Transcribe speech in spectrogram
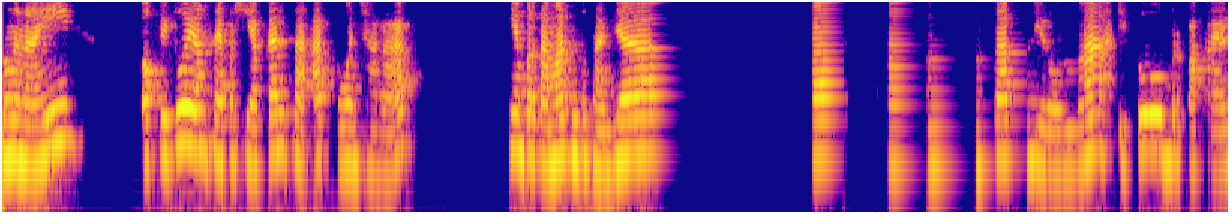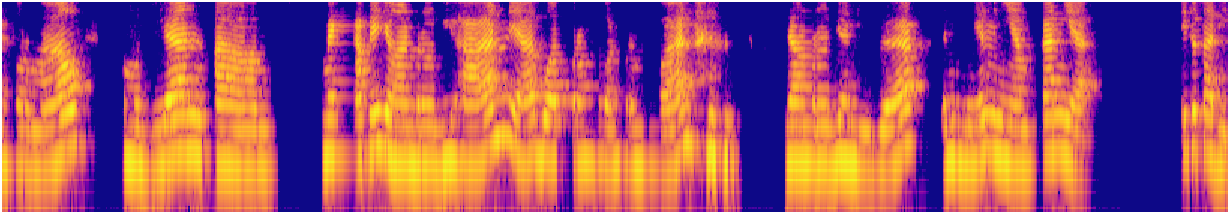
mengenai waktu itu yang saya persiapkan saat wawancara. Yang pertama tentu saja tetap di rumah itu berpakaian formal, kemudian um, make up-nya jangan berlebihan ya buat perempuan-perempuan, jangan berlebihan juga, dan kemudian menyiapkan ya itu tadi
